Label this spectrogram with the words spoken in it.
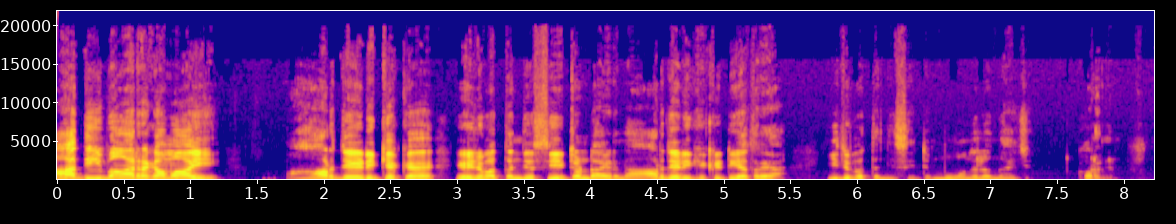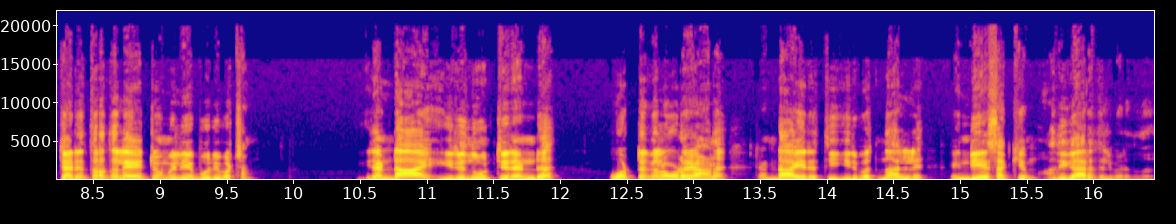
അതിമാരകമായി ആർ ജെ ഡിക്കൊക്കെ എഴുപത്തഞ്ച് സീറ്റ് ഉണ്ടായിരുന്ന ആർ ജെ ഡിക്ക് കിട്ടിയ എത്രയാ? ഇരുപത്തഞ്ച് സീറ്റ് മൂന്നിലൊന്നായി കുറഞ്ഞു. ചരിത്രത്തിലെ ഏറ്റവും വലിയ ഭൂരിപക്ഷം. രണ്ടായി ഇരുന്നൂറ്റി രണ്ട് വോട്ടുകളോടെയാണ് രണ്ടായിരത്തി ഇരുപത്തിനാലിൽ എൻ ഡി എ സഖ്യം അധികാരത്തിൽ വരുന്നത്.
